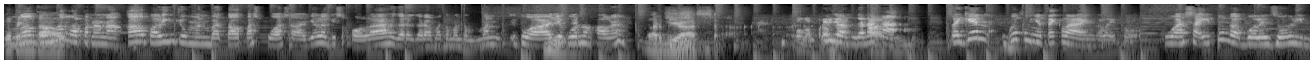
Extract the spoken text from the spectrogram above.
Gue pengen Enggak, gue gak pernah nakal, paling cuman batal pas puasa aja lagi sekolah gara-gara sama teman-teman. Itu aja Iya. gue nakalnya. Luar biasa. Gue gak pernah nggak nggak nakal. nakal. Lagian gue punya tagline kalau itu. Puasa itu nggak boleh zolim.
